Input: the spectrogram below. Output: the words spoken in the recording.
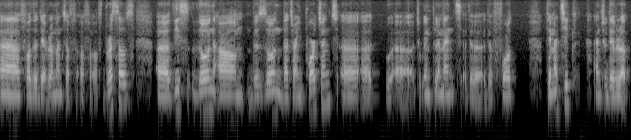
uh, for the development of, of, of Brussels. Uh, this zone are um, the zone that are important uh, uh, to, uh, to implement the, the four thematic and to develop.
